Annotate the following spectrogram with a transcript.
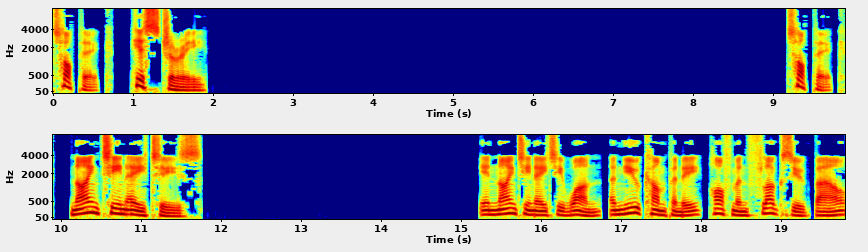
Topic: History Topic 1980s In 1981, a new company, Hoffmann Flugzeugbau,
